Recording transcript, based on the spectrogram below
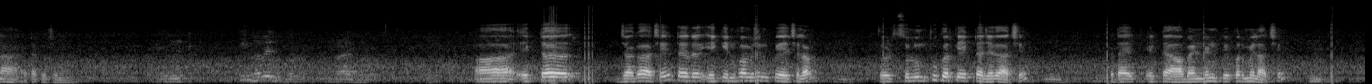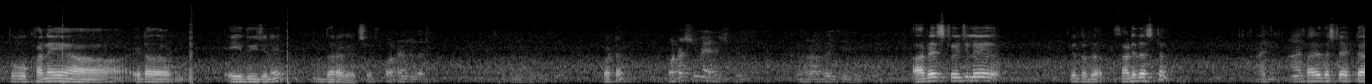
না, এটা কিছু নেই একটা জায়গা আছে, এটার এক ইনফরমেশন পেয়েছিলাম। তো সুলুন্থু করকে একটা জায়গা আছে। এটা একটা অ্যাবেন্ডেন্ট পেপার মিল আছে। তো ওখানে এটা এই দুইজনে ধরা গেছে কটা নাগাদ ঘটনা ঘটেছে? কটা কটার সময় অ্যারেস্ট ধরা হয়েছে দেখতে? আরেস্ট হয়েছিল কতটা সাড়ে দশটা আজ আজ সাড়ে দশটা একটা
